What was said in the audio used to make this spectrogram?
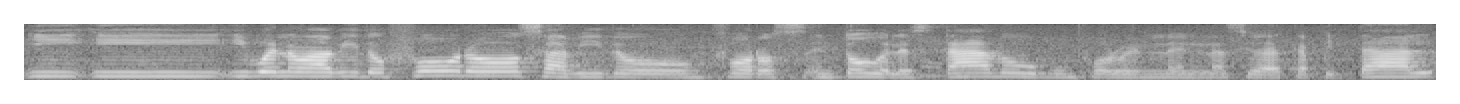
Y, bueno, ha habido foros, ha habido foros en todo el estado, hubo un foro en la, ciudad capital,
